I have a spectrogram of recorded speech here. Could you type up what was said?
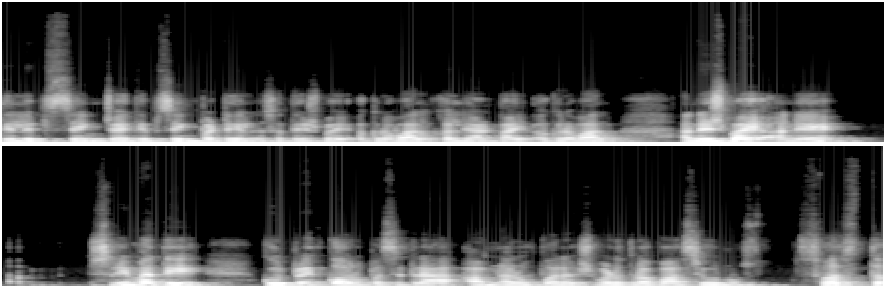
દિલીપસિંહ જયદીપસિંહ પટેલ, સતીશભાઈ અગ્રવાલ, કલ્યાણભાઈ અગ્રવાલ, અનિશભાઈ અને શ્રીમતી ગુરપ્રીત કૌર ઉપસ્થિત રહ્યા. આવનારું વર્ષ વડોદરા વાસીઓનું સ્વસ્થ,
